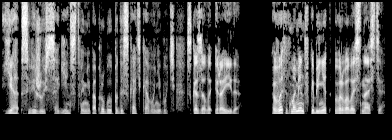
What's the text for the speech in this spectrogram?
Я свяжусь с агентствами, попробую подыскать кого-нибудь, сказала Ираида. В этот момент в кабинет ворвалась Настя,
